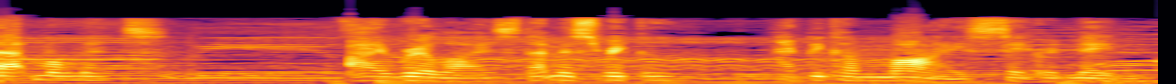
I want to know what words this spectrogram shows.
that moment, I realized that Miss Riku had become my sacred maiden.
